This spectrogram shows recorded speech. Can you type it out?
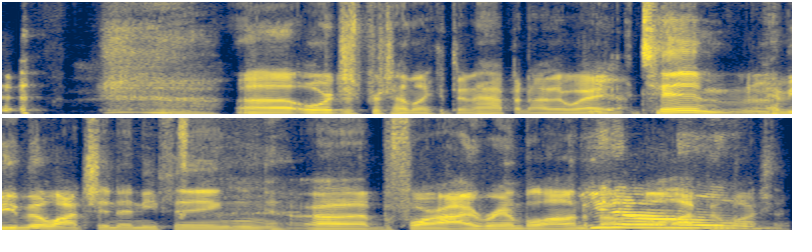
uh, or just pretend like it didn't happen. Either way, Yeah. Tim, Mm. have you been watching anything uh, before I ramble on about You all I've been know, watching?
